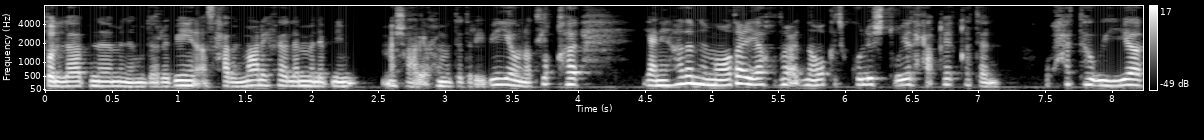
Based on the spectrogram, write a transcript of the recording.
طلابنا من المدربين أصحاب المعرفة لما نبني مشاريعهم التدريبية ونطلقها. يعني هذا من المواضيع ياخذ عندنا وقت كلش طويل حقيقة. وحتى وياه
